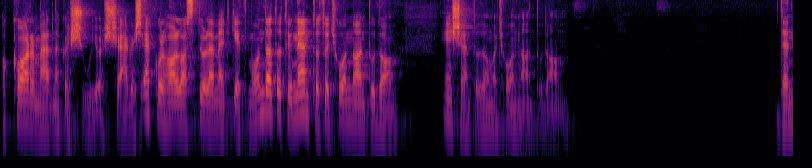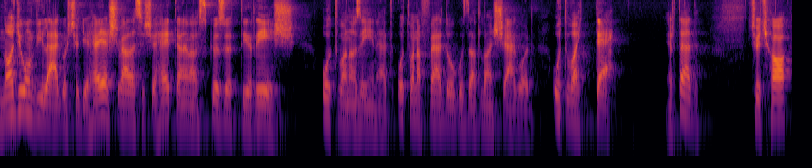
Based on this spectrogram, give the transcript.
a karmádnak a súlyossága. És ekkor hallasz tőlem egy-két mondatot, hogy nem tudod, hogy honnan tudom. Én sem tudom, hogy honnan tudom. De nagyon világos, hogy a helyes válasz és a helytelen válasz közötti rés, ott van az éned, ott van a feldolgozatlanságod, ott vagy te. Érted? És hogyha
